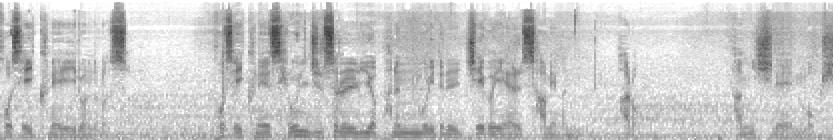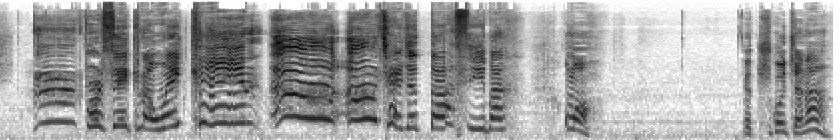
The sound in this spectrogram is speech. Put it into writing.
포세이큰의 일원으로서 포세이큰의 새로운 질서를 위협하는 무리들을 제거해야 할 사명은 바로 당신의 몫이다. Forsaken Awaken! 아, 아, 잘 잤다, 씨바. 어머. 내가 죽어있잖아.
